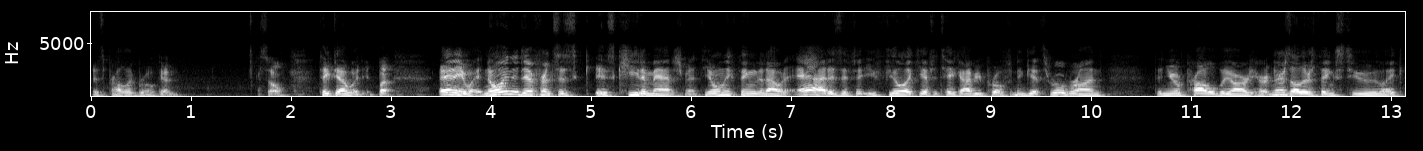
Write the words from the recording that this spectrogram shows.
it's probably broken. So take that with you. But anyway, knowing the difference is is key to management. The only thing that I would add is if it, you feel like you have to take ibuprofen to get through a run, then you're probably already hurt. And there's other things too, like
